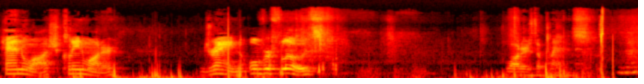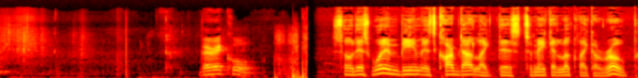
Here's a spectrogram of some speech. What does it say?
hand wash, clean water, drain overflows, waters the plants. Very cool. So this wooden beam is carved out like this to make it look like a rope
